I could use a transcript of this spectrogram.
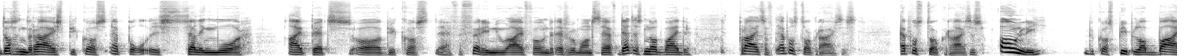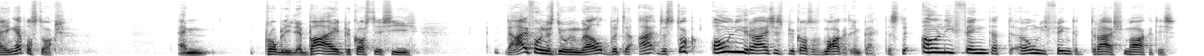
doesn't rise because apple is selling more ipads or because they have a very new iphone that everyone wants to have. That is not why the price of the apple stock rises. Apple stock rises only because people are buying apple stocks. And probably they buy it because they see the iPhone is doing well, but the, the stock only rises because of market impact. That's the only thing that the only thing that drives market is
